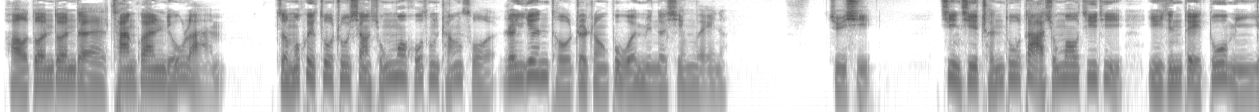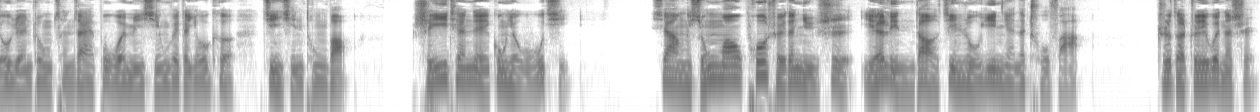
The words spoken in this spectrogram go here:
好端端的参观浏览，怎么会做出像熊猫活动场所扔烟头这种不文明的行为呢？据悉。近期，成都大熊猫基地已经对多名游园中存在不文明行为的游客进行通报，十一天内共有五起。向熊猫泼水的女士也领到进入一年的处罚。值得追问的是，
